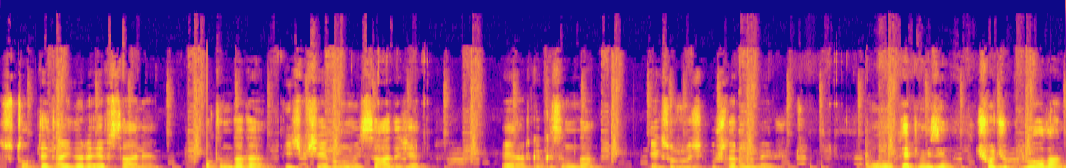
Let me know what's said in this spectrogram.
Stop detayları efsane. Altında da hiçbir şey yapılmamış. Sadece en arka kısımda egzoz uç- uçlarımız mevcut. O hepimizin çocukluğu olan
